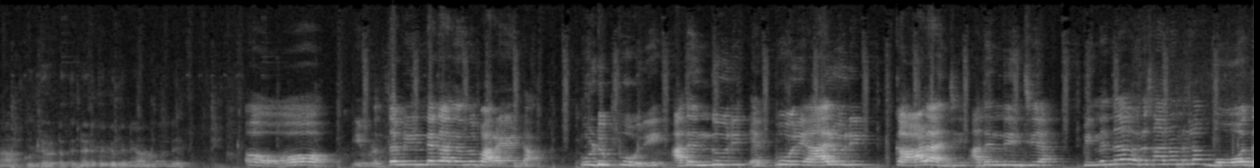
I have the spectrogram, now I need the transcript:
ആ കുതിരവട്ടത്തിന്റെ അടുത്തൊക്കെ തന്നെയാണോ അല്ലേ? ഓ ഇവിടുത്തെ മീനിന്റെ കാര്യം ഒന്നും പറയണ്ട. ഉടുപ്പൂരി അതെന്തൂരി? എപ്പൂരി ആരൂരി? കാളാഞ്ചി അതെന്ത് ഇഞ്ചിയ? പിന്നെന്താ ഒരു സാധനം ഉണ്ടല്ലോ? മോദ.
